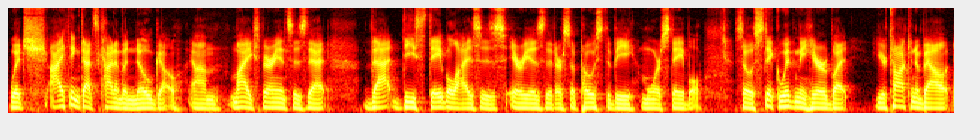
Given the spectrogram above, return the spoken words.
which I think that's kind of a no go. Um, my experience is that that destabilizes areas that are supposed to be more stable. So stick with me here, but you're talking about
